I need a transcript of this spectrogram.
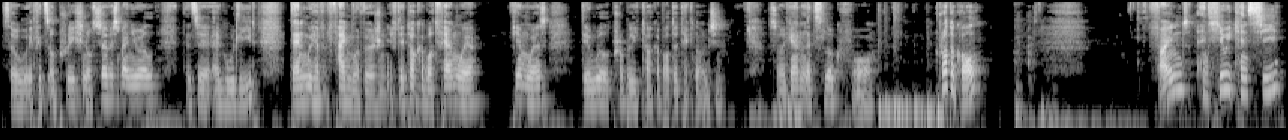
So if it's operational service manual, that's a, a good lead. Then we have a firmware version. If they talk about firmware, firmwares, they will probably talk about the technology. So again, let's look for protocol, find, and here we can see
